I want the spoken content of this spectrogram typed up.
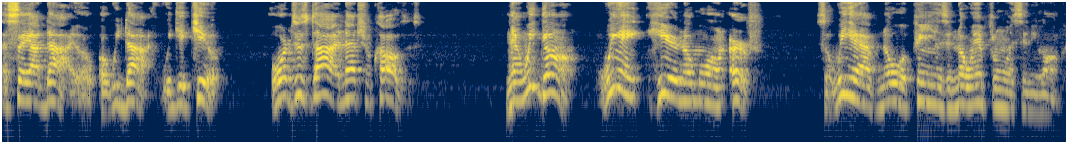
let's say I die or, or we die, we get killed, or just die natural causes. Now we gone. We ain't here no more on earth. So we have no opinions and no influence any longer.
